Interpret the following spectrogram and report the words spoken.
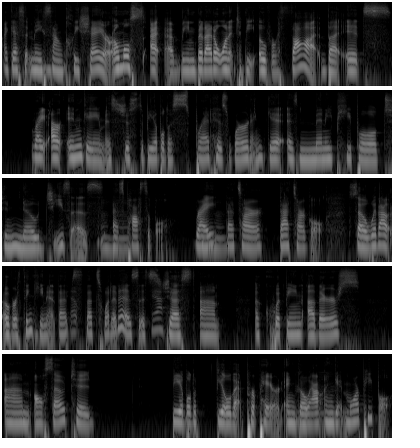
I guess it may sound cliche or almost, I, I mean, but I don't want it to be overthought. But it's right. Our end game is just to be able to spread his word and get as many people to know Jesus as Mhm. possible. Right. Mhm. That's our that's our goal. So without overthinking it, that's Yep. that's what it is. It's Yeah. just um, equipping others um, also to be able to feel that prepared and go out and Mhm. get more people.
